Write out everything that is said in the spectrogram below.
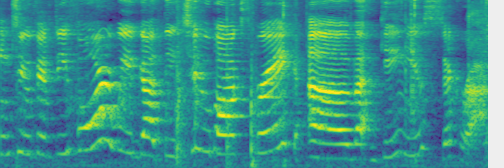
Team 254, we've got the two box break of Game Use Stick Rack.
